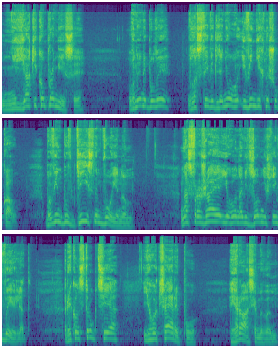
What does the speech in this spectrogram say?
ніякі компроміси. Вони не були властиві для нього, і він їх не шукав, бо він був дійсним воїном. Нас вражає його навіть зовнішній вигляд, реконструкція його черепу Герасимовим,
